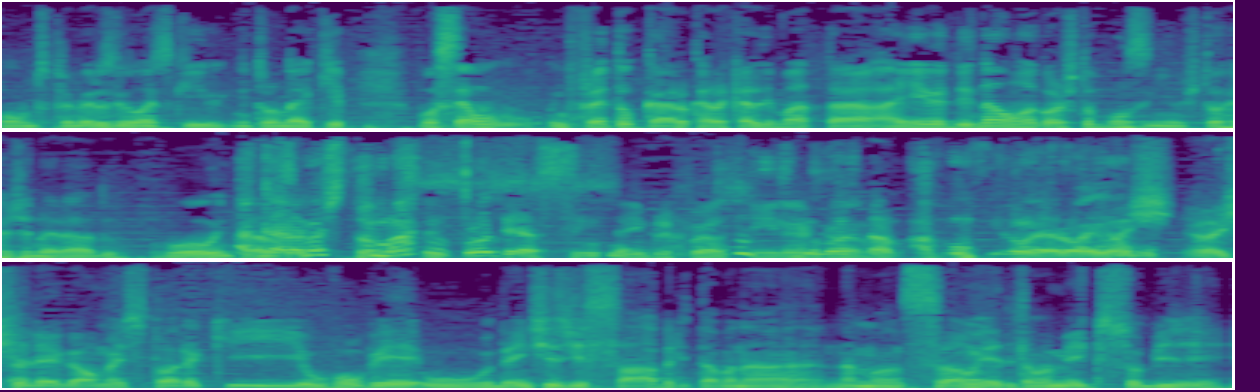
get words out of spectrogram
foi um dos primeiros vilões que entrou na equipe. Você é um- enfrenta o cara, o cara quer lhe matar, aí ele não, agora estou bonzinho, estou regenerado, vou entrar Ah, cara, mas a Marvel toda é assim, né? Sempre foi Todos assim, né, cara? da Marvel viram um herói Eu, algum ach- eu achei legal uma história que o Wolver, o Dentes de Sabre tava na, na mansão e ele tava meio que sob.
